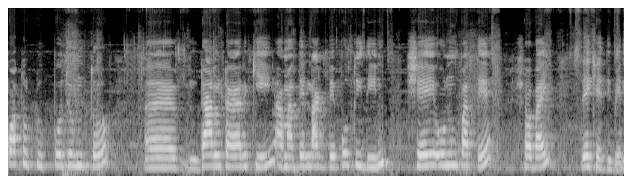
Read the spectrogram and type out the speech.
কতটুক পর্যন্ত ডালটা আর কি আমাদের লাগবে প্রতিদিন, সেই অনুপাতে সবাই রেখে দিবেন।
